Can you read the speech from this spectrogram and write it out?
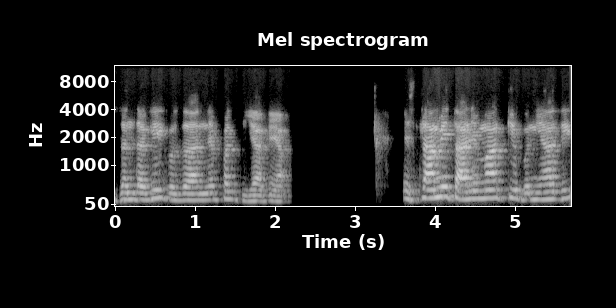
ज़िंदगी गुजारने पर दिया गया। इस्लामी तालीमत की बुनियादी,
